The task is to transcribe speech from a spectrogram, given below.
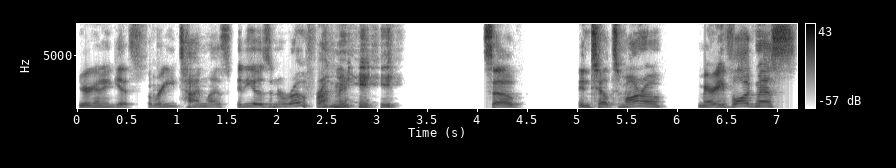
you're going to get three time lapse videos in a row from me. so until tomorrow, Merry Vlogmas!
